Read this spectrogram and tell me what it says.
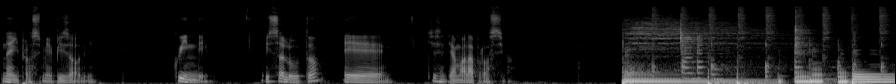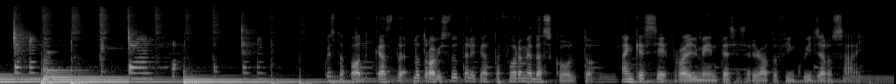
nei prossimi episodi. Quindi, vi saluto e ci sentiamo alla prossima. Questo podcast lo trovi su tutte le piattaforme d'ascolto, anche se probabilmente se sei arrivato fin qui già lo sai.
